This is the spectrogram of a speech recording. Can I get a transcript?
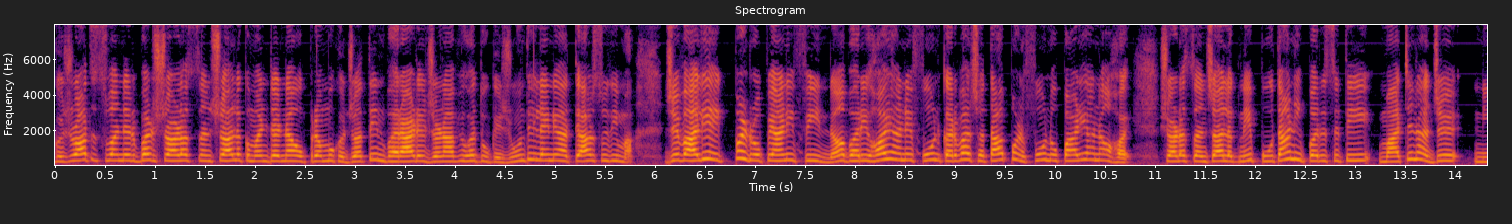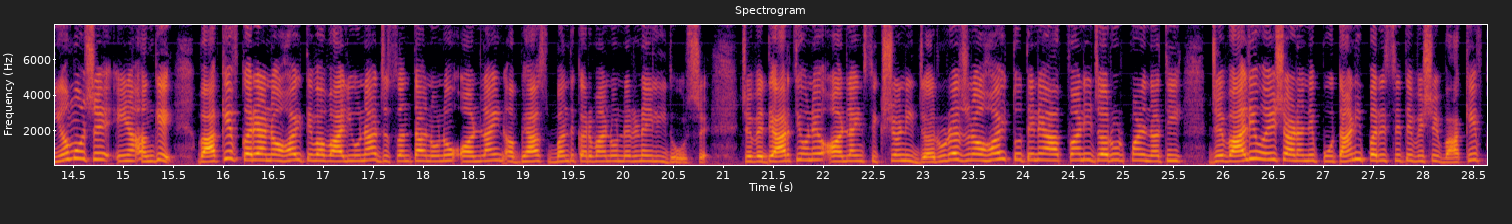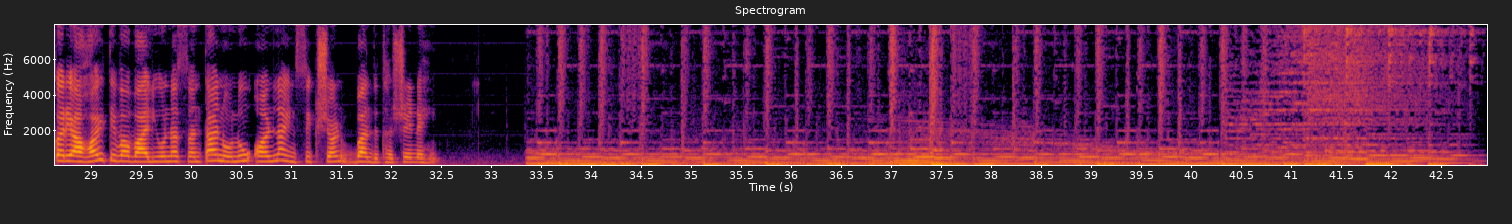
ગુજરાત સ્વનિર્ભર શાળા સંચાલક મંડળના ઉપપ્રમુખ જતીન ભરાડે જણાવ્યું હતું કે જૂનથી લઈને અત્યાર સુધીમાં જે વાલીએ એક પણ રૂપિયાની ફી ન ભરી હોય અને ફોન કરવા છતાં પણ ફોન ઉપાડ્યા ન હોય. શાળા સંચાલકને પોતાની પરિસ્થિતિ માટેના જે નિયમો છે એના અંગે વાકેફ કર્યા ન હોય તેવા વાલીઓના જ સંતાનોનો ઓનલાઈન અભ્યાસ બંધ કરવાનો નિર્ણય લીધો છે. જે વિદ્યાર્થીઓને ઓનલાઈન શિક્ષણની જરૂર જ ન હોય તો તેને આપવાની જરૂર પણ નથી. જે વાલીઓએ શાળાને પોતાની પરિસ્થિતિ વિશે વાકેફ કર્યા હોય તેવા વાલીઓના સંતાનોનું ઓનલાઈન શિક્ષણ બંધ થશે નહીં.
